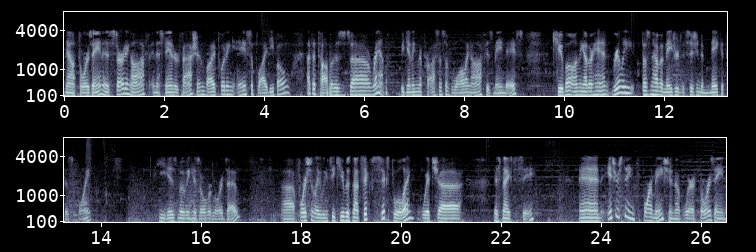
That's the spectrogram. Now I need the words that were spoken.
Now, Thorzain is starting off in a standard fashion by putting a supply depot at the top of his uh, ramp, beginning the process of walling off his main base. Cuba, on the other hand, really doesn't have a major decision to make at this point. He is moving his overlords out. Uh, fortunately, we can see Cuba's not six six pooling, which uh, is nice to see. An interesting formation of where Thorzain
